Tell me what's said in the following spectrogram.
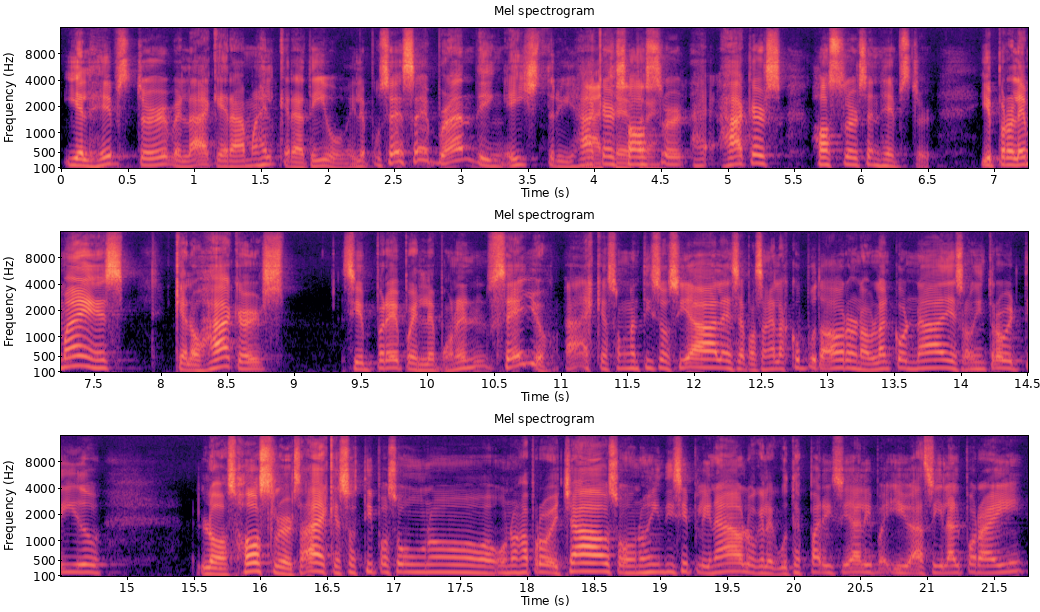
y el hipster, ¿verdad? Que era más el creativo. Y le puse ese branding, H3, hackers, hackers hustlers and hipster. Y el problema es que los hackers siempre pues le ponen sello. Ah, es que son antisociales, se pasan en las computadoras, no hablan con nadie, son introvertidos. Los hustlers, ah, es que esos tipos son unos, unos aprovechados, son unos indisciplinados, lo que les gusta es pariciar y, y vacilar por ahí.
